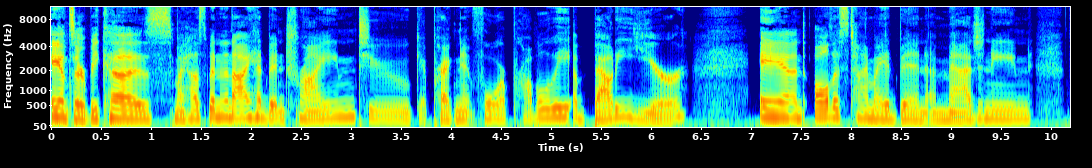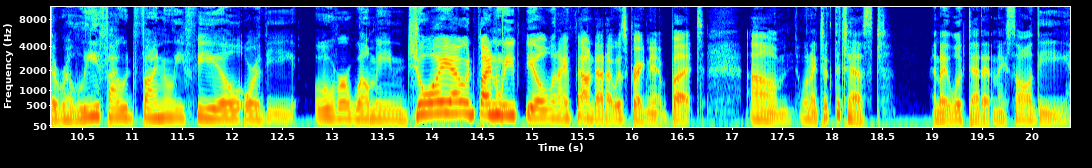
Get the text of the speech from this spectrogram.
answer because my husband and I had been trying to get pregnant for probably about a year. And all this time, I had been imagining the relief I would finally feel or the overwhelming joy I would finally feel when I found out I was pregnant. But um, when I took the test and I looked at it and I saw the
